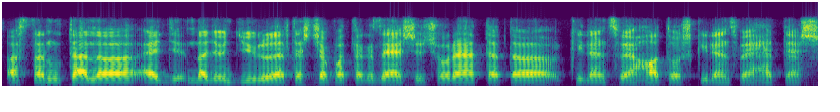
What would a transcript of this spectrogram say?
aztán utána egy nagyon gyűlöletes csapatnak az első sorát, tehát a 96-os, 97-es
